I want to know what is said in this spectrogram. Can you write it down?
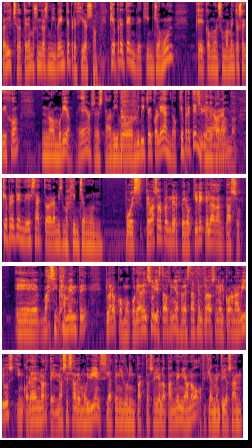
Lo dicho, tenemos un 2020 precioso. ¿Qué pretende Kim Jong-un? que como en su momento se dijo, no murió, ¿eh? o sea, está vivo, vivito y coleando. ¿Qué pretende ahora? ¿Qué pretende exacto ahora mismo Kim Jong-un? Pues te va a sorprender, pero quiere que le hagan caso. Eh, básicamente, claro, como Corea del Sur y Estados Unidos ahora están centrados en el coronavirus y en Corea del Norte no se sabe muy bien si ha tenido un impacto serio la pandemia o no, oficialmente ellos han,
